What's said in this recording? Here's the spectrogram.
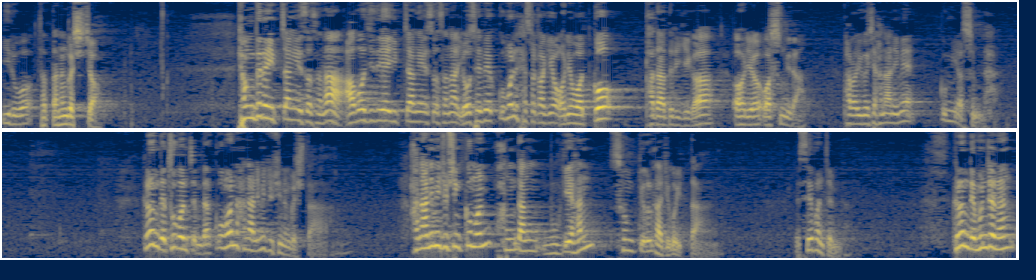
이루어졌다는 것이죠. 형들의 입장에 있어서나 아버지들의 입장에 있어서나 요셉의 꿈을 해석하기 어려웠고 받아들이기가 어려웠습니다. 바로 이것이 하나님의 꿈이었습니다. 그런데 두 번째입니다. 꿈은 하나님이 주시는 것이다. 하나님이 주신 꿈은 황당무계한 성격을 가지고 있다. 세 번째입니다. 그런데 문제는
